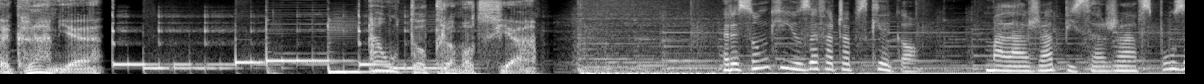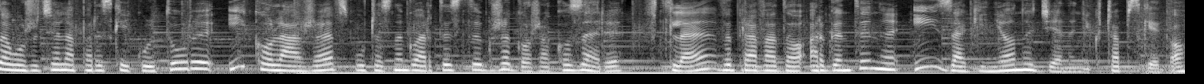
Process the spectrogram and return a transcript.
reklamie. Autopromocja. Rysunki Józefa Czapskiego. malarza, pisarza, współzałożyciela paryskiej kultury i kolarze współczesnego artysty Grzegorza Kozery. W tle wyprawa do Argentyny i zaginiony dziennik Czapskiego.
